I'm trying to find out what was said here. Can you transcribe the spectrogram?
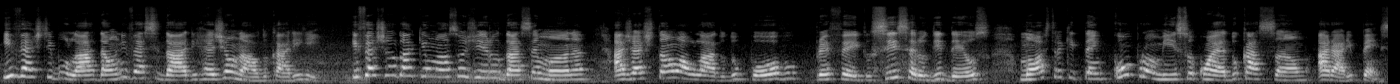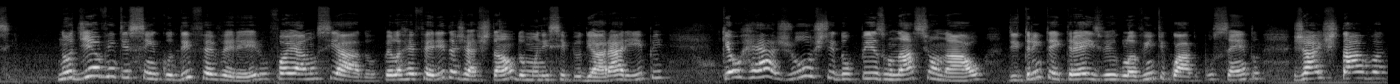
e vestibular da Universidade Regional do Cariri. E fechando aqui o nosso giro da semana, a gestão ao lado do povo, prefeito Cícero de Deus, mostra que tem compromisso com a educação araripense. No dia 25 de fevereiro, foi anunciado pela referida gestão do município de Araripe que o reajuste do piso nacional de 33,24% já estava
